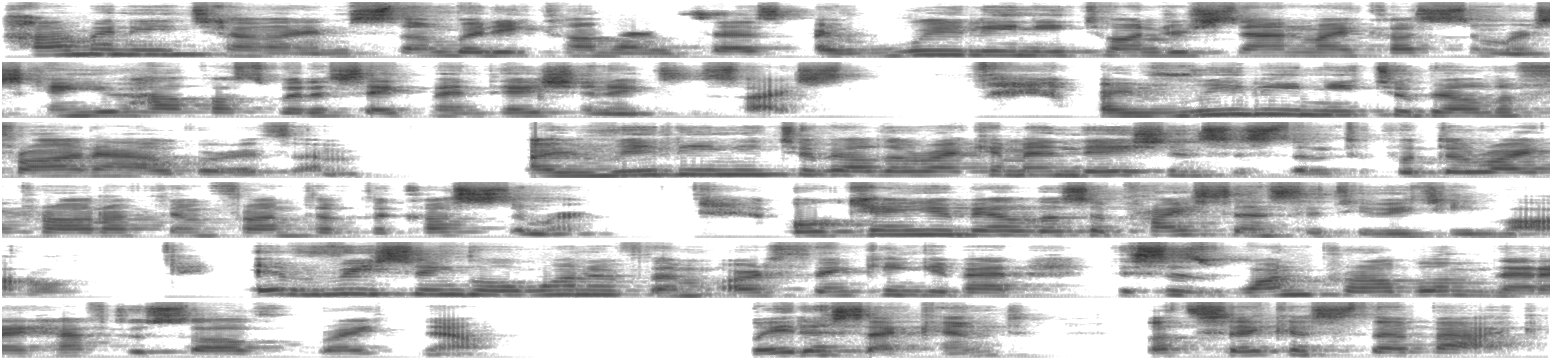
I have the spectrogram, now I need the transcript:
how many times somebody comes and says, I really need to understand my customers. Can you help us with a segmentation exercise? I really need to build a fraud algorithm. I really need to build a recommendation system to put the right product in front of the customer. Or can you build us a price sensitivity model? Every single one of them are thinking about this is one problem that I have to solve right now. Wait a second. Let's take a step back.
